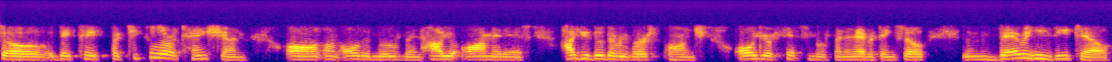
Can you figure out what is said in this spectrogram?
So they take particular attention on, on all the movement, how your arm it is, how you do the reverse punch, all your hips movement and everything. So very in detail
